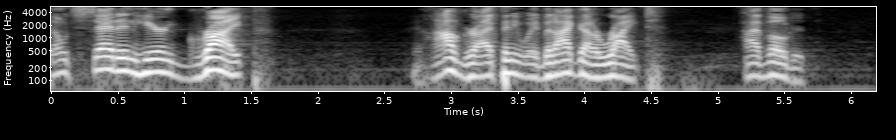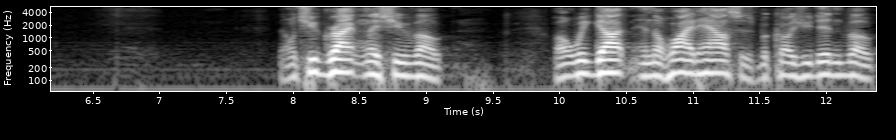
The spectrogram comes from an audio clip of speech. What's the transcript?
Don't sit in here and gripe. I'll gripe anyway, but I got a right. I voted. Don't you gripe unless you vote. What we got in the White House is because you didn't vote.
